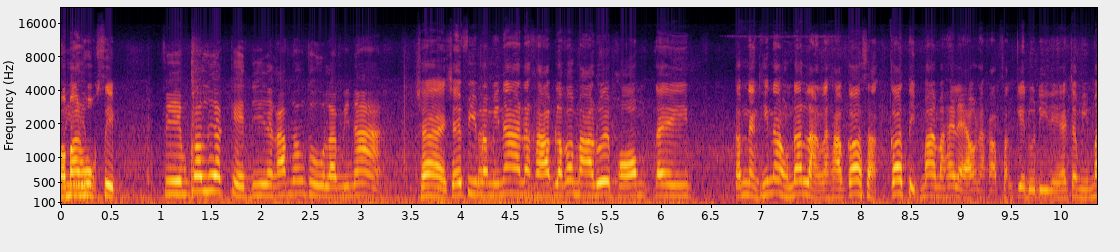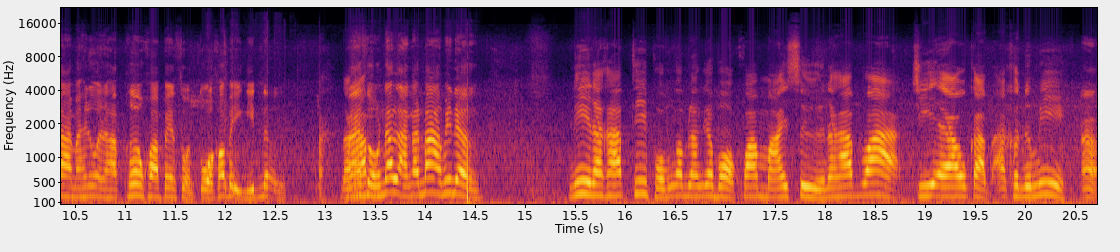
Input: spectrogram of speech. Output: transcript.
ประมาณฟิล์60 ฟิล์มก็เลือกเกรดดีนะครับน้องทูลามิน่า ใช่ใช้ฟิล์มลามิน่านะครับ แล้วก็มาด้วยพร้อมในตำแหน่งที่นั่งของด้านหลังนะครับ ก็สะก็ติดม่านมาให้แล้วนะครับ สังเกตดูดีเนี่ยจะมีม่านมาให้ด้วยนะครับ เพิ่มความเป็นส่วนตัวเข้าไปอีกนิดนึงนะมาครับส่วนด้านหลังกันบ้างพี่หนึ่งนี่นะครับที่ผมกำลังจะบอกความหมายสื่อนะครับว่า GL กับ Economy อ่า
